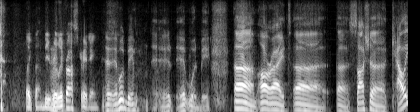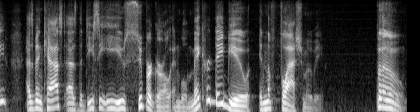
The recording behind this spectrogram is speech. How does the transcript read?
like that'd be really mm. frustrating. It, it, would be. It it would be. Um. All right. Uh. Uh. Sasha Calle has been cast as the DCEU Supergirl and will make her debut in the Flash movie. Boom.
